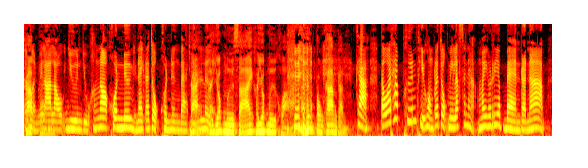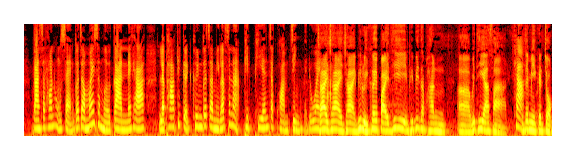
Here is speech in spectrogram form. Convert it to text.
ก็เหมือนผมเวลาเรายืนอยู่ข้างนอกคนหนึงอยู่ในกระจกคนหนึงแบบใช่นั้นเลยแล้วยกมือซ้ายเขายกมือขวาตรงข้ามกันค่ะ แต่ว่าถ้าพื้นผิวของกระจกมีลักษณะไม่เรียบแบนระนาบการสะท้อนของแสงก็จะไม่เสมอกันนะคะ และภาพที่เกิดขึ้นก็จะมีลักษณะผิดเพี้ยนจากความจริงไปด้วย ใช่ค่ะใช่ใช่พี่หลุยเคยไปที่พิพิธภัณฑ์อ่าวิทยาศาสตร์ค่ะก็จะมีกระจก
